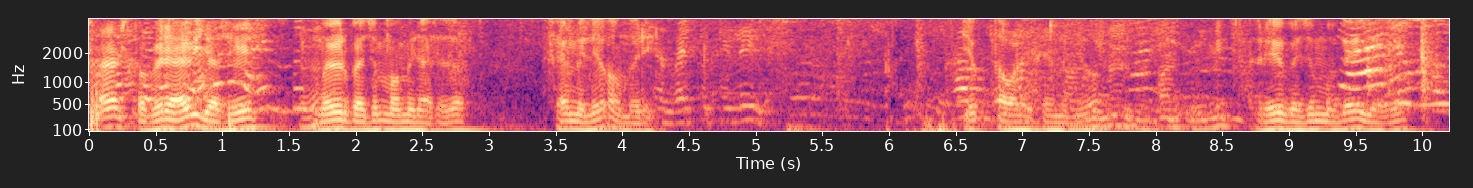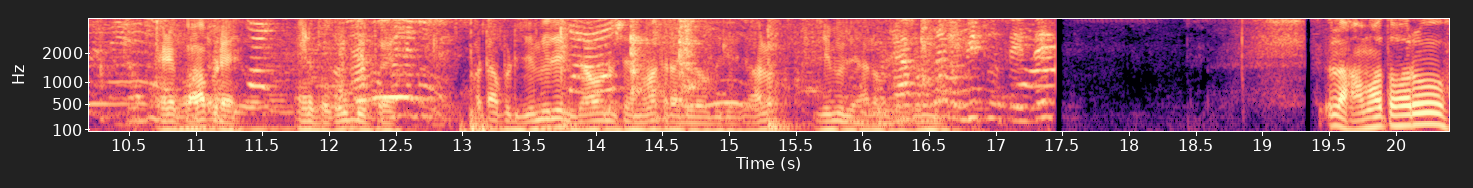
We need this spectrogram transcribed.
ફ્રેન્ડ્સ તો ઘરે આવી ગયા છે મયુરભાઈ જમવા મીના છે તો ફેમિલી હો અમારી. એકતા વાળી ફેમિલી હો. રેવભાઈ જમવા બે ગયા એને પણ આપણે એને પણ કુલદીપભાઈ ફટાફટ જમી લઈને જવાનું છે માત્રા દેવા બધા હાલો, જમી લે, હાલો એટલે આમાં તો સારું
